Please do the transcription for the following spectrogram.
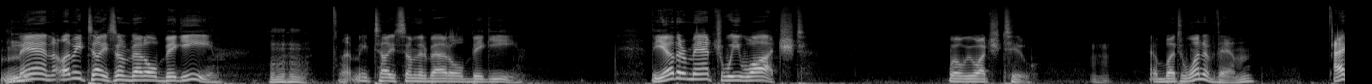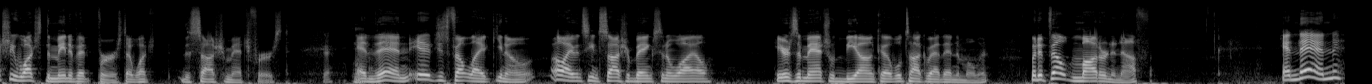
Mm-hmm. Man, let me tell you something about old Big E. Mm-hmm. Let me tell you something about old Big E. The other match we watched, well, we watched 2 mm-hmm. Uh, but one of them, I actually watched the main event first. I watched the Sasha match first. And then it just felt like, you know, oh, I haven't seen Sasha Banks in a while. Here's a match with Bianca. We'll talk about that in a moment. But it felt modern enough. And then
